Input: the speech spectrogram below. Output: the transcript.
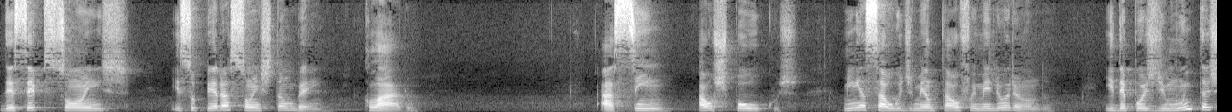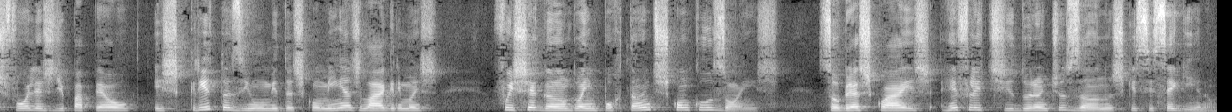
decepções e superações também, claro. Assim, aos poucos, minha saúde mental foi melhorando. E depois de muitas folhas de papel escritas e úmidas com minhas lágrimas, fui chegando a importantes conclusões, sobre as quais refleti durante os anos que se seguiram.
